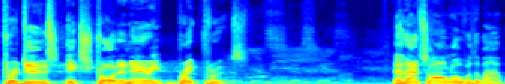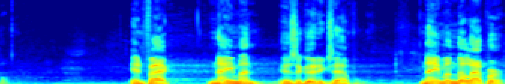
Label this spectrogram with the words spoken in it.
produce extraordinary breakthroughs. And that's all over the Bible. In fact, Naaman is a good example. Naaman the leper.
